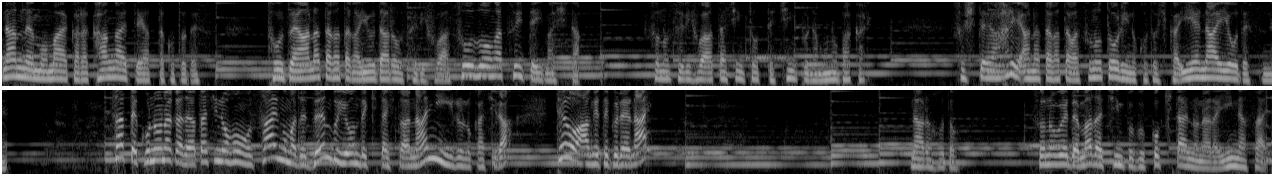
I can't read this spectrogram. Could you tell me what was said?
何年も前から考えてやったことです。当然あなた方が言うだろうセリフは想像がついていました。そのセリフは私にとって陳腐なものばかり。そしてやはりあなた方はその通りのことしか言えないようですね。さてこの中で私の本を最後まで全部読んできた人は何人いるのかしら？手を挙げてくれない？なるほど。その上でまだ陳腐ぶっこきたいのなら言いなさい。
